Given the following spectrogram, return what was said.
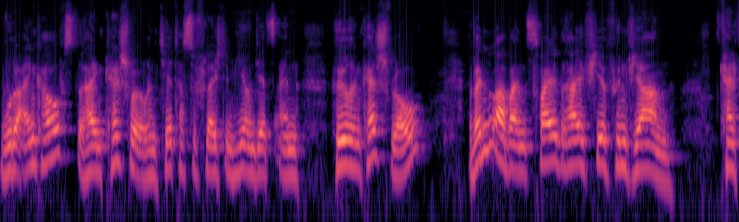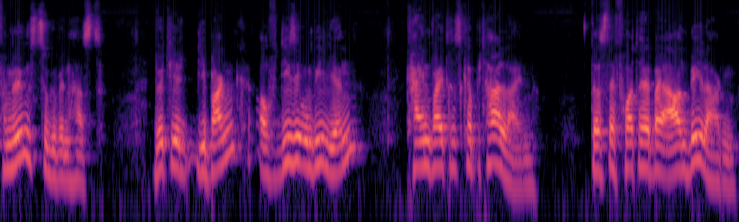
wo du einkaufst, rein Cashflow orientiert, hast du vielleicht im Hier und Jetzt einen höheren Cashflow. Wenn du aber in zwei, drei, vier, fünf Jahren keinen Vermögenszugewinn hast, wird dir die Bank auf diese Immobilien kein weiteres Kapital leihen. Das ist der Vorteil bei A- und B-Lagen.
